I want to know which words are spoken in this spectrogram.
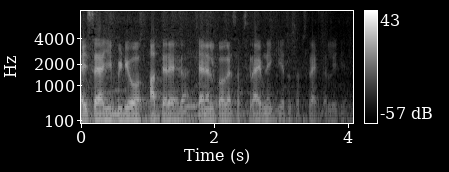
ऐसा ही वीडियो आते रहेगा। चैनल को अगर सब्सक्राइब नहीं किया तो सब्सक्राइब कर लीजिए।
